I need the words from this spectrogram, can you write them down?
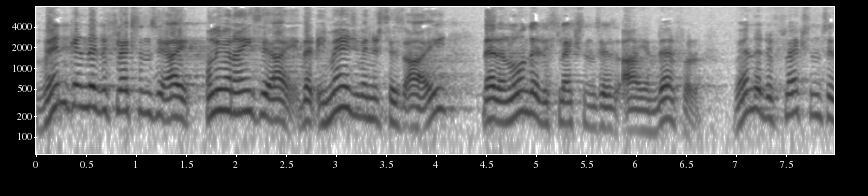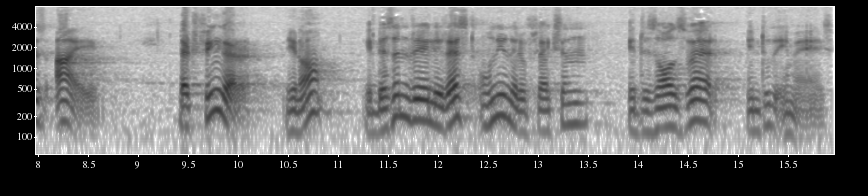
When can that reflection say I? Only when I say I. That image, when it says I, that alone the reflection says I, and therefore, when the reflection says I, that finger, you know, it doesn't really rest only in the reflection, it resolves where? Into the image.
